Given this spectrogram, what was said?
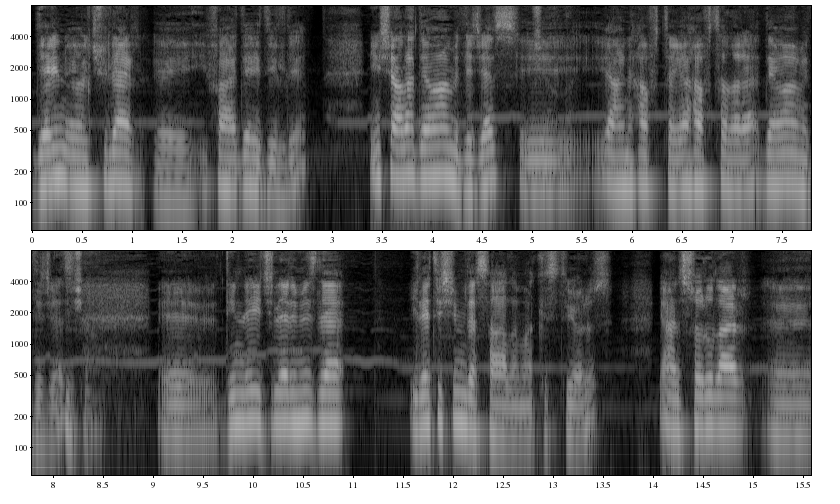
derin ölçüler e, ifade edildi. İnşallah devam edeceğiz. E, yani haftaya, haftalara devam edeceğiz. İnşallah. E, dinleyicilerimizle iletişim de sağlamak istiyoruz. Yani sorular e,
